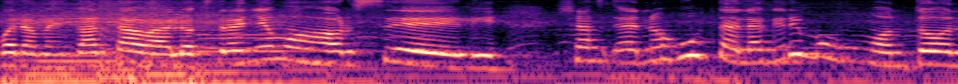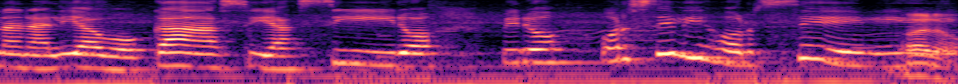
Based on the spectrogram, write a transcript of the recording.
Bueno, me encantaba, lo extrañamos a Orselli. Ya eh, nos gusta, la queremos un montón, Analia Bocasi, a Ciro, pero Orselli es Orselli. Bueno,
